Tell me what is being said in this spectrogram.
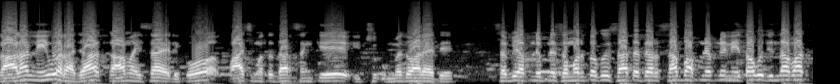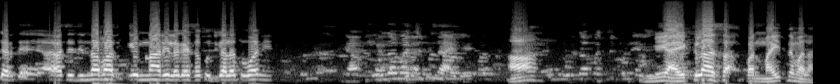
राणा नहीं हुआ राजा काम ऐसा है देखो पांच मतदार संघ के इच्छुक उम्मीदवार है थे सभी अपने अपने समर्थकों के साथ थे और सब अपने अपने नेताओं को जिंदाबाद करते ऐसे जिंदाबाद के नारे लगे ऐसा कुछ गलत हुआ नहीं. हा? मी ऐकलं असं पण माहीत नाही मला.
